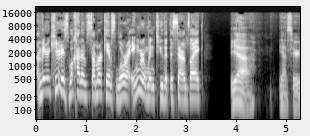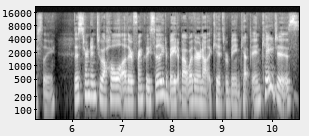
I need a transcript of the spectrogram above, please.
I'm very curious what kind of summer camps Laura Ingraham went to that this sounds like. Yeah. Yeah, seriously. This turned into a whole other, frankly, silly debate about whether or not the kids were being kept in cages.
